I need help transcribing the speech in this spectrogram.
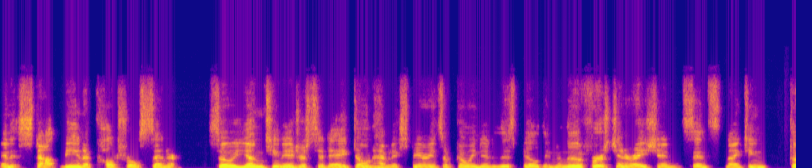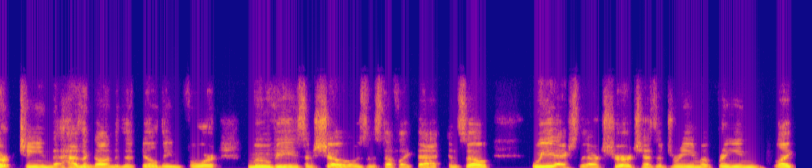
and it stopped being a cultural center. So young teenagers today don't have an experience of going into this building. And they're the first generation since 1913 that hasn't gone to this building for movies and shows and stuff like that. And so we actually, our church has a dream of bringing like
